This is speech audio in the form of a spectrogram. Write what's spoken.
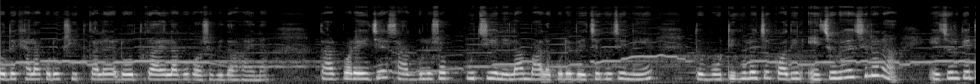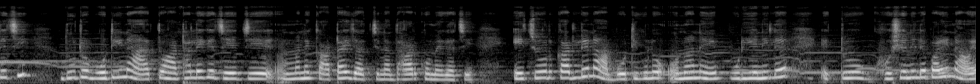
রোদে খেলা করুক, শীতকালে রোদ গায়ে লাগুক, অসুবিধা হয় না। তারপরে এই যে শাকগুলো সব কুচিয়ে নিলাম ভালো করে বেছে কুচে নিয়ে। তো বটিগুলো যে কদিন এঁচড় হয়েছিল না, এঁচড় কেটেছি দুটো বটি না এত আঠা লেগেছে যে মানে কাটাই যাচ্ছে না, ধার কমে গেছে। এঁচড় কাটলে না বটিগুলো উনানে পুড়িয়ে নিলে, একটু ঘষে নিলে পারি না, ওই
